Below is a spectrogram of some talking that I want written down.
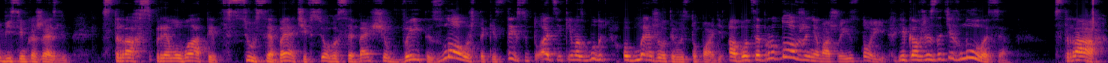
Вісімка жезлів. Страх спрямувати всю себе чи всього себе, щоб вийти знову ж таки з тих ситуацій, які вас будуть обмежувати в листопаді. Або це продовження вашої історії, яка вже затягнулася. Страх.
